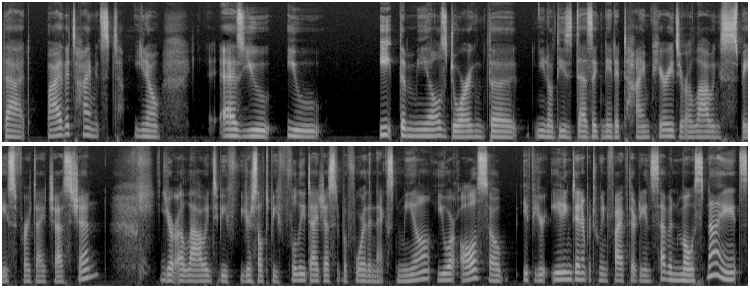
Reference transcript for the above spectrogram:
that by the time it's t- you know as you you eat the meals during the you know these designated time periods you're allowing space for digestion. You're allowing to be yourself to be fully digested before the next meal. You are also if you're eating dinner between 5:30 and 7 most nights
